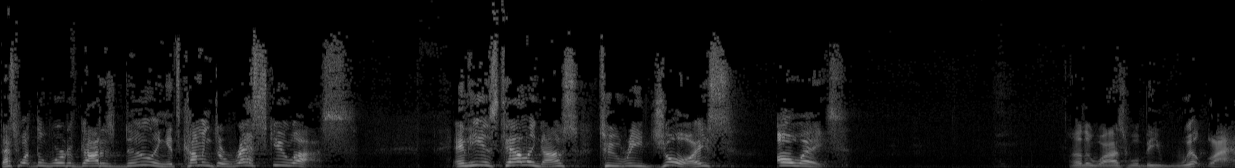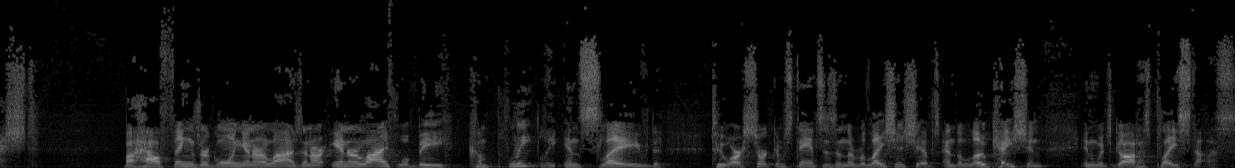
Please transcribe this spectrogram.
That's what the Word of God is doing. It's coming to rescue us. And He is telling us to rejoice always. Otherwise, we'll be whiplashed by how things are going in our lives, and our inner life will be completely enslaved to our circumstances and the relationships and the location in which God has placed us.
